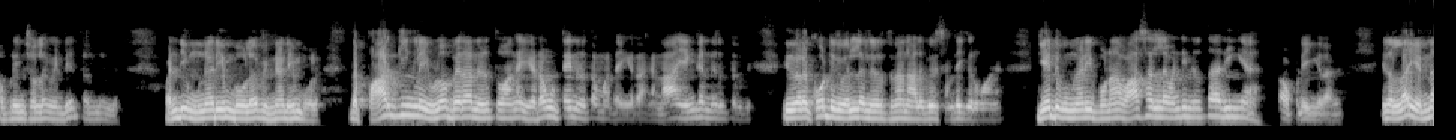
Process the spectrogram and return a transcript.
அப்படின்னு சொல்ல வேண்டிய தருணங்க வண்டி முன்னாடியும் போகல பின்னாடியும் போகல. இந்த பார்க்கிங்ல இவ்வளோ பேரா நிறுத்துவாங்க இடம் விட்டே நிறுத்த மாட்டேங்கிறாங்க. நான் எங்க நிறுத்துறது? இதுவரை கோட்டுக்கு வெளில நிறுத்தினா நாலு பேர் சண்டைக்கு வருவாங்க. கேட்டுக்கு முன்னாடி போனால் வாசல்ல வண்டி நிறுத்தாதீங்க அப்படிங்கிறாங்க. இதெல்லாம் என்ன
